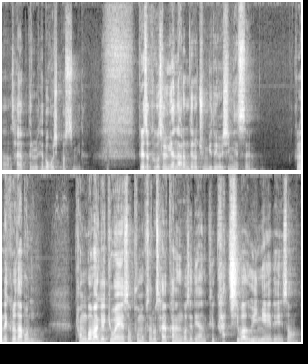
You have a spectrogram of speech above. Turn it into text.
어, 사역들을 해보고 싶었습니다. 그래서 그것을 위한 나름대로 준비도 열심히 했어요. 그런데 그러다 보니 평범하게 교회에서 부목사로 사역하는 것에 대한 그 가치와 의미에 대해서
